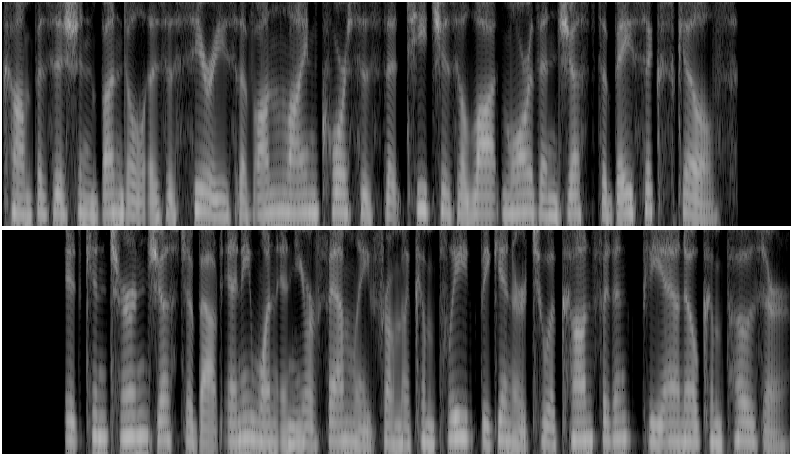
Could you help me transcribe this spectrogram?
Composition Bundle is a series of online courses that teaches a lot more than just the basic skills. It can turn just about anyone in your family from a complete beginner to a confident piano composer.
